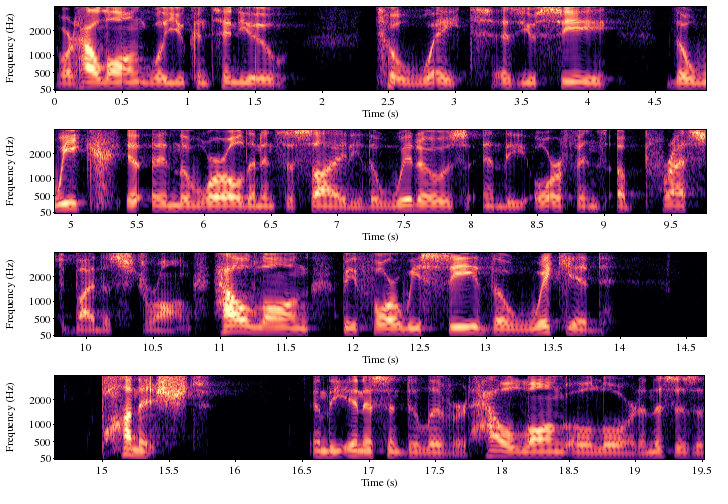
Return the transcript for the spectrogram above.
Lord, how long will you continue to wait as you see the weak in the world and in society, the widows and the orphans oppressed by the strong? How long before we see the wicked punished and the innocent delivered? How long, O Lord? And this is a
